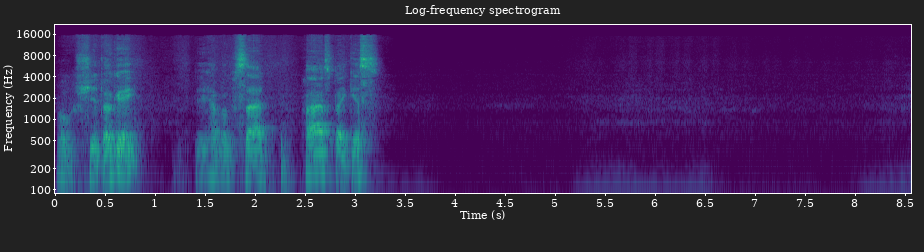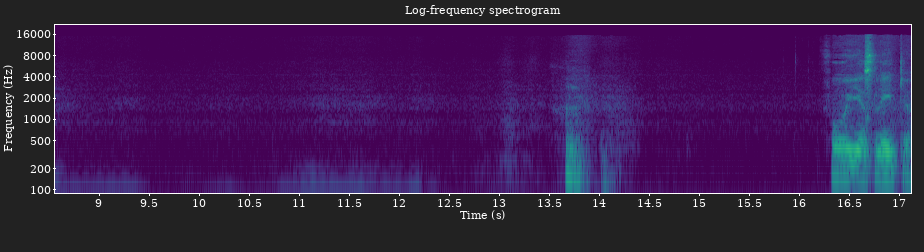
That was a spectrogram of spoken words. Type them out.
Oh shit, okay. They have a sad past, I guess. Four years later.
